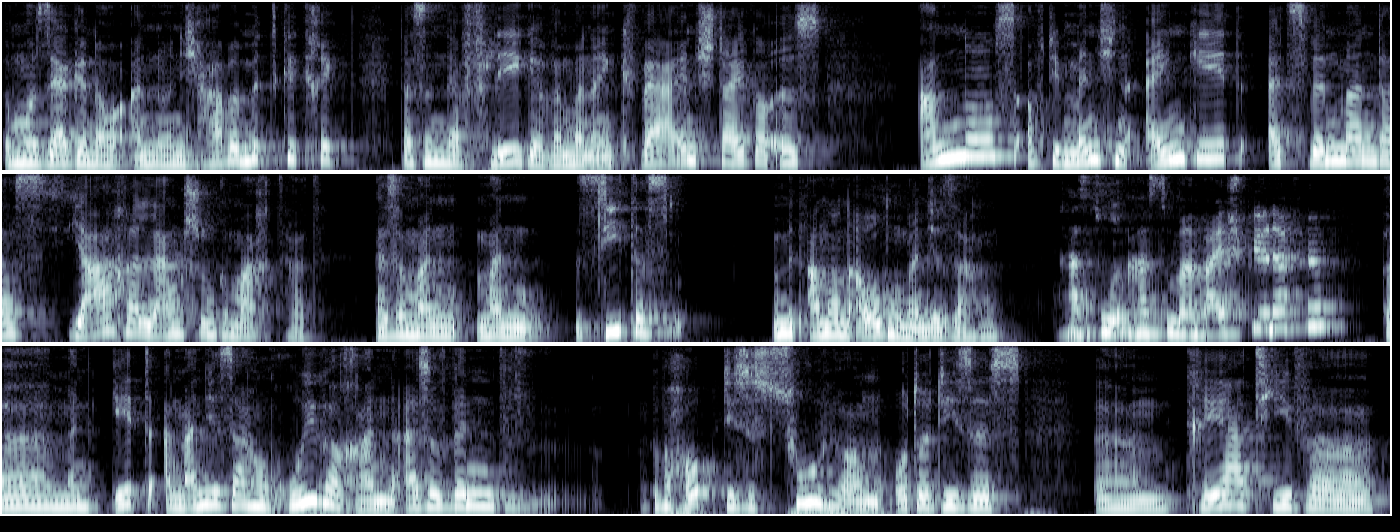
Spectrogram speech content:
immer sehr genau an. Und ich habe mitgekriegt, dass in der Pflege, wenn man ein Quereinsteiger ist, anders auf die Menschen eingeht, als wenn man das jahrelang schon gemacht hat. Also man, man sieht das mit anderen Augen, manche Sachen. Hast du, hast du mal ein Beispiel dafür? Äh, man geht an manche Sachen ruhiger ran. Also wenn überhaupt dieses Zuhören oder dieses ähm, kreative,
